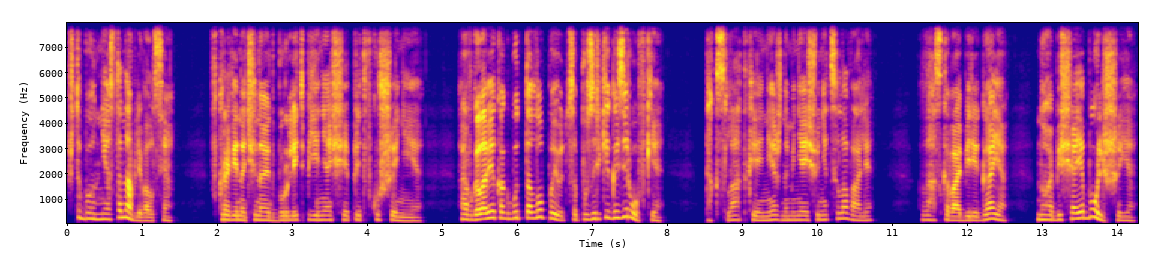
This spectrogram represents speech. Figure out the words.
чтобы он не останавливался. В крови начинает бурлить пьянящее предвкушение, а в голове как будто лопаются пузырьки газировки. Так сладко и нежно меня еще не целовали. Ласково оберегая, но обещая большее.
